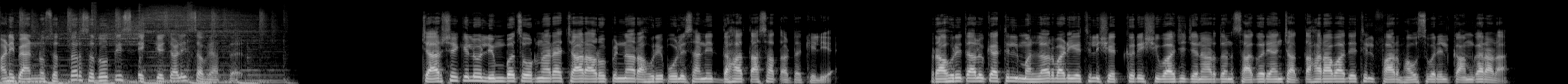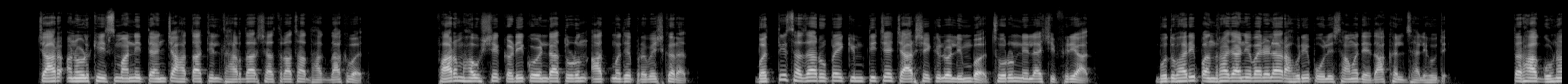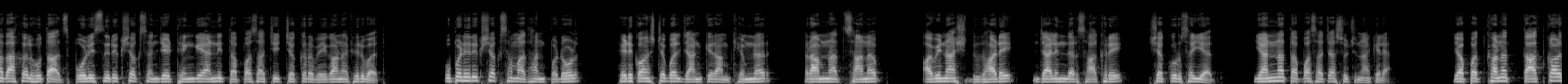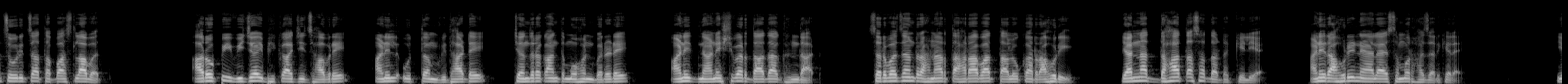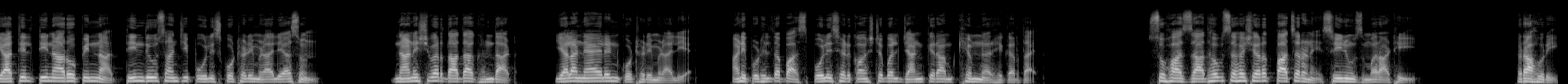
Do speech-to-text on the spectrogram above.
आणि ब्याण्णव सत्तर सदोतीस एक्केचाळीस चौऱ्याहत्तर. चारशे किलो लिंब चोरणाऱ्या चार आरोपींना राहुरी पोलिसांनी दहा तासात अटक केली आहे. राहुरी तालुक्यातील मल्हारवाडी येथील शेतकरी शिवाजी जनार्दन सागर यांच्या तहाराबाद येथील फार्म हाऊसवरील कामगाराला चार अनोळखी इस्मांनी त्यांच्या हातातील धारदार शस्त्राचा धाक दाखवत फार्म हाऊसचे कडी कोयंडा तोडून आतमध्ये प्रवेश करत बत्तीस हजार रुपये किमतीचे चारशे किलो लिंब चोरून नेल्याची फिर्याद बुधवारी पंधरा जानेवारीला राहुरी पोलिसांमध्ये दाखल झाली होती. तर हा गुन्हा दाखल होताच पोलीस निरीक्षक संजय ठेंगे यांनी तपासाची चक्र वेगानं फिरवत उपनिरीक्षक समाधान पडोळ हेड कॉन्स्टेबल जानकीराम खेमनर रामनाथ सानप अविनाश दुधाडे जालिंदर साखरे शकूर सय्यद यांना तपासाच्या सूचना केल्या. या पथकानं तात्काळ चोरीचा तपास लावत आरोपी विजय भिकाजी झावरे अनिल उत्तम विधाटे चंद्रकांत मोहन बर्डे आणि ज्ञानेश्वर दादा घंदाट सर्वजण राहणार ताहराबाद तालुका राहुरी यांना दहा तासात अटक केली आहे आणि राहुरी न्यायालयासमोर हजर केलंय. यातील तीन आरोपींना तीन दिवसांची पोलीस कोठडी मिळाली असून ज्ञानेश्वर दादा घंदाट याला न्यायालयीन कोठडी मिळाली आहे आणि पुढील तपास police head constable Jankiram Khemnar हे करतायत. सुहास जाधवसह शरद पाचरणे सी न्यूज मराठी. राहुरी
